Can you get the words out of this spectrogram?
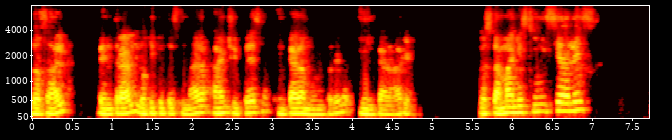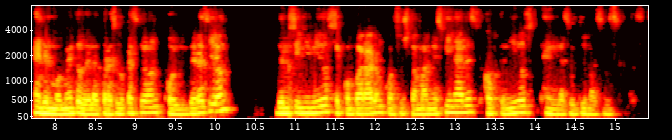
dorsal, ventral, longitud estimada, ancho y peso en cada monitoreo y en cada área. Los tamaños iniciales en el momento de la translocación o liberación de los individuos se compararon con sus tamaños finales obtenidos en las últimas instancias,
